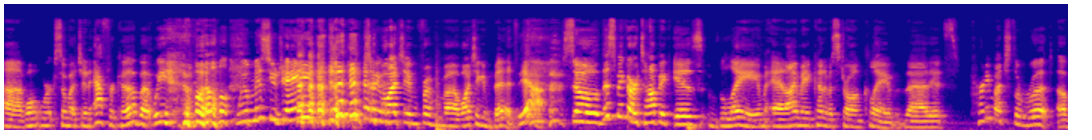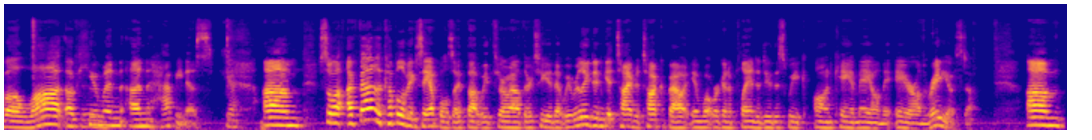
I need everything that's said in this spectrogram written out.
Uh, won't work so much in Africa, but we will. We'll miss you, Jane. Should be watching from uh, watching in bed. yeah. So this week our topic is blame, and I made kind of a strong claim that it's pretty much the root of a lot of human unhappiness. Yeah. Um, so I found a couple of examples I thought we'd throw out there to you that we really didn't get time to talk about in what we're going to plan to do this week on KMA on the air on the radio stuff. Um,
